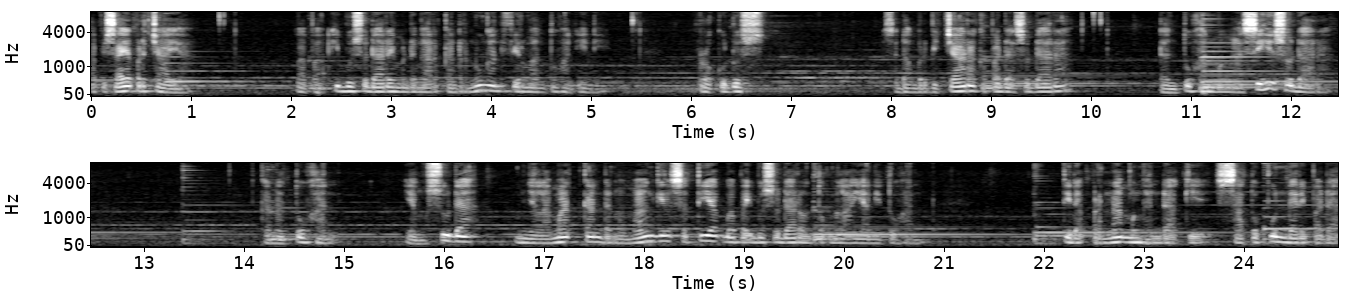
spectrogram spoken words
Tapi saya percaya, Bapak, Ibu, Saudara yang mendengarkan renungan firman Tuhan ini, Roh Kudus sedang berbicara kepada saudara, dan Tuhan mengasihi saudara karena Tuhan yang sudah menyelamatkan dan memanggil setiap Bapak Ibu Saudara untuk melayani Tuhan tidak pernah menghendaki satupun daripada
